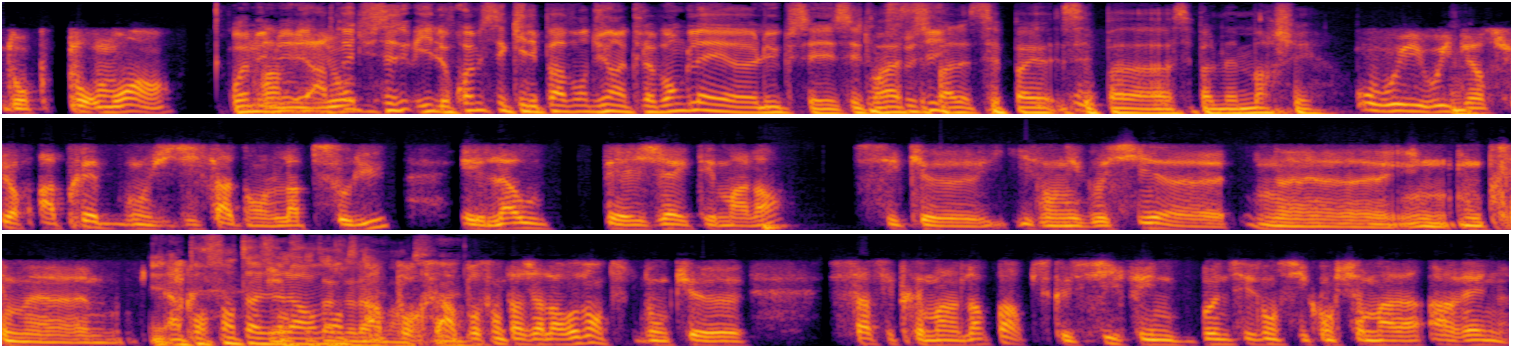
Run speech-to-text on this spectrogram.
Donc pour moi, hein, Ouais, mais, 20 mais millions. après tu sais, le problème c'est qu'il est pas vendu à un club anglais, euh, Luc. C'est c'est tout Ouais, pas, c'est pas, c'est pas, c'est pas le même marché. Oui, oui, bien sûr. Après, bon, je dis ça dans l'absolu. Et là où PSG a été malin, c'est que ils ont négocié euh, une, une, une prime, euh, Un pourcentage à la revente. un, pour- pourcentage à la revente. Donc euh, ça, c'est très malin de leur part, parce que s'il fait une bonne saison, s'il confirme à, à Rennes,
